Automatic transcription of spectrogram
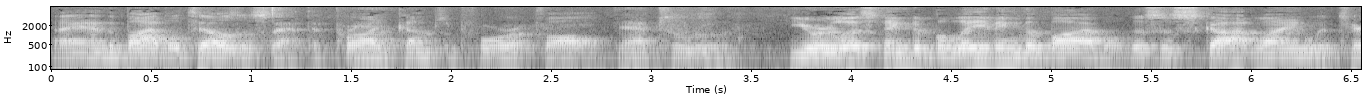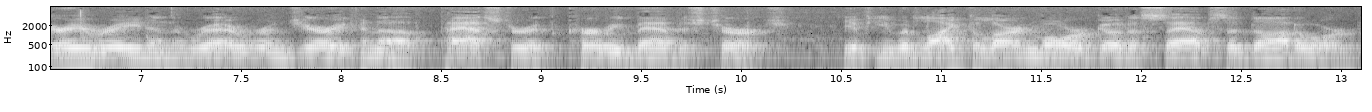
And the Bible tells us that, that pride comes before a fall. Absolutely. You are listening to Believing the Bible. This is Scott Lane with Terry Reed and the Reverend Jerry Canup, pastor at Kirby Baptist Church. If you would like to learn more, go to sabsa.org.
